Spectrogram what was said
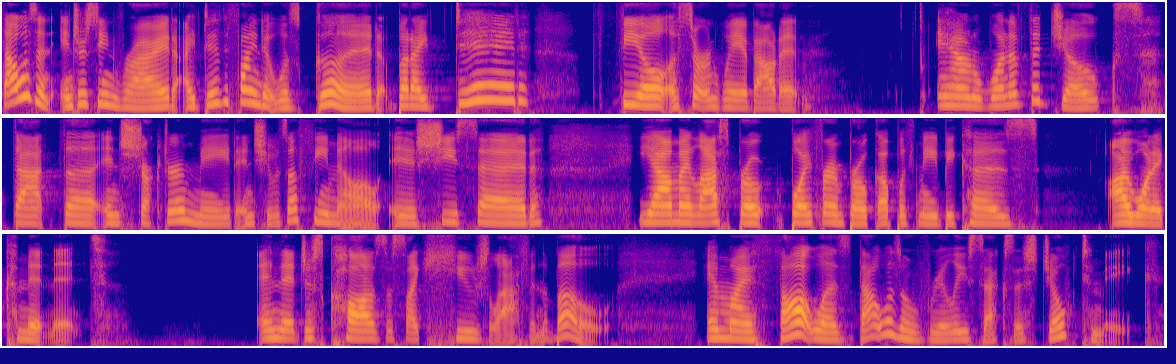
that was an interesting ride. I did find it was good, but I did feel a certain way about it. And one of the jokes that the instructor made, and she was a female, is she said, Yeah, my last bro- boyfriend broke up with me because I wanted commitment and it just caused this like huge laugh in the boat. And my thought was that was a really sexist joke to make.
